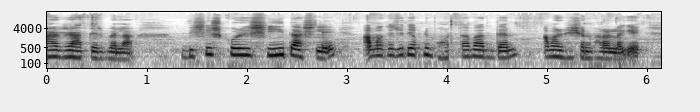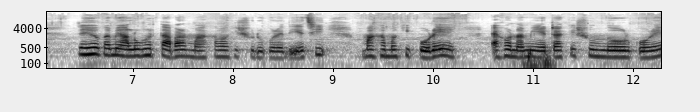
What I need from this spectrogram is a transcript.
আর রাতের বেলা। বিশেষ করে শীত আসলে আমাকে যদি আপনি ভর্তা বাদ দেন, আমার ভীষণ ভালো লাগে। যাই হোক, আমি আলু ভর্তা আবার মাখামাখি শুরু করে দিয়েছি। মাখামাখি করে এখন আমি এটাকে সুন্দর করে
